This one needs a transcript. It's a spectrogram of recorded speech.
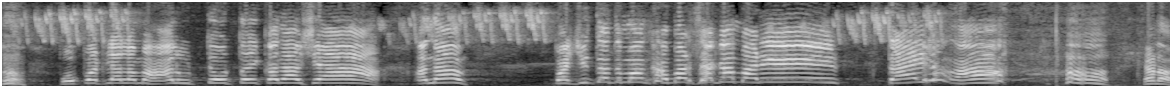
પોપટલાલ અમે હાલ ઉઠતો ઉઠતો ઈ કરાવશે આ અને પછી તો તમને ખબર છે કે મારી સ્ટાઈલ હા. હેલો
